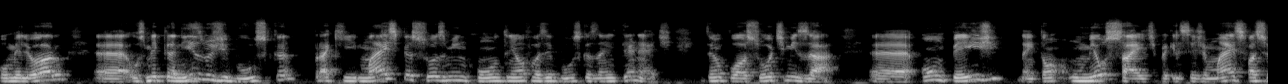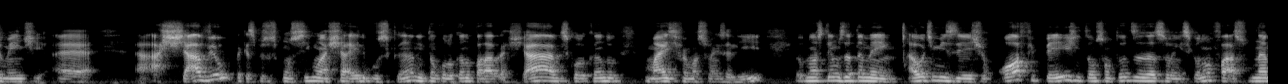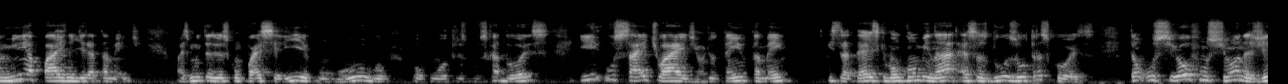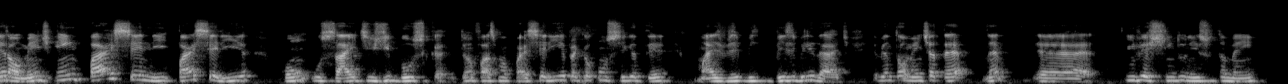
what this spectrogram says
ou melhoro eh, os mecanismos de busca para que mais pessoas me encontrem ao fazer buscas na internet. Então, eu posso otimizar eh, on-page, né? então, o meu site, para que ele seja mais facilmente eh, achável, para que as pessoas consigam achar ele buscando, então colocando palavras-chave, colocando mais informações ali. Nós temos também a Optimization Off-Page, então são todas as ações que eu não faço na minha página diretamente, mas muitas vezes com parceria com o Google ou com outros buscadores, e o Site-Wide, onde eu tenho também estratégias que vão combinar essas duas outras coisas. Então, o SEO funciona geralmente em parceria, parceria com os sites de busca. Então, eu faço uma parceria para que eu consiga ter mais visibilidade. Eventualmente, até né, é, investindo nisso também,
